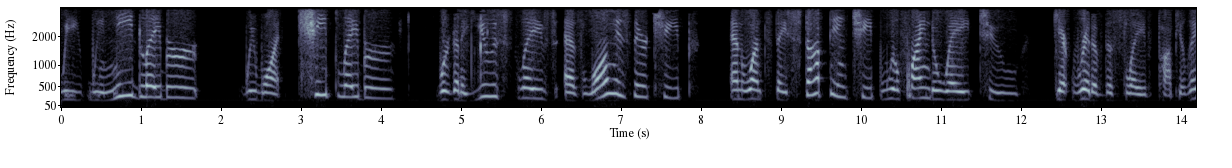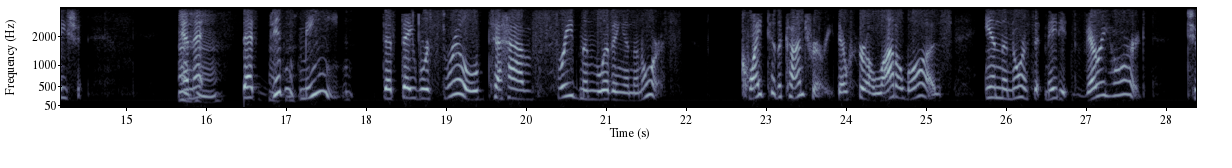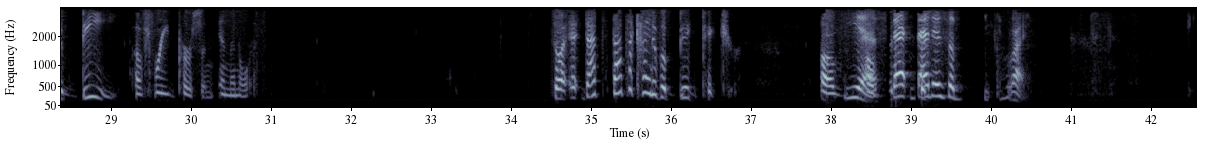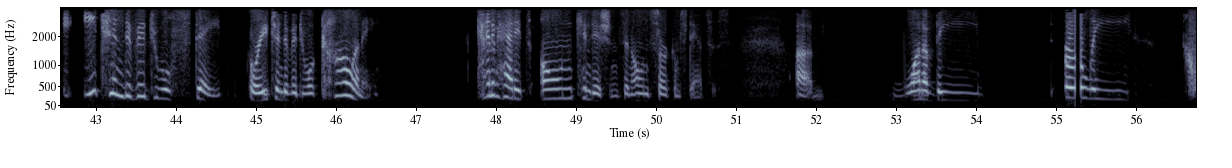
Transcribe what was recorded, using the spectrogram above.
we we need labor, we want cheap labor, we're going to use slaves as long as they're cheap, and once they stop being cheap, we'll find a way to get rid of the slave population. And mm-hmm. that that didn't mean that they were thrilled to have freedmen living in the North. Quite to the contrary, there were a lot of laws in the North that made it very hard to be a freed person in the North. So uh, that's that's a kind of a big picture of yes, of that that is a right. Each individual state or each individual colony kind of had its own conditions and own circumstances. Um, one of the early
